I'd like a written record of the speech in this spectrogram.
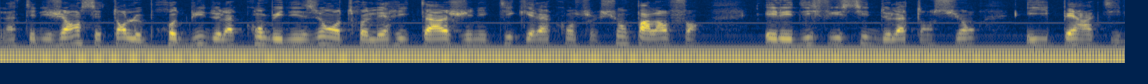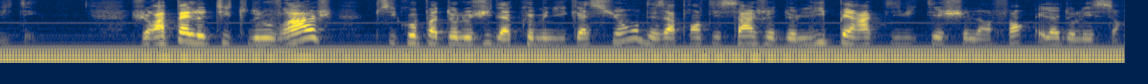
l'intelligence étant le produit de la combinaison entre l'héritage génétique et la construction par l'enfant, et les déficits de l'attention et hyperactivité. Je rappelle le titre de l'ouvrage, Psychopathologie de la communication, des apprentissages et de l'hyperactivité chez l'enfant et l'adolescent.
